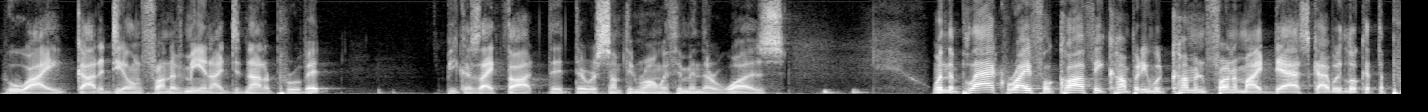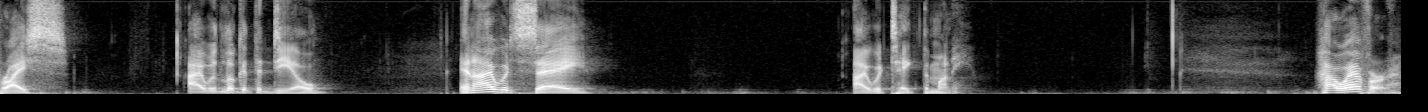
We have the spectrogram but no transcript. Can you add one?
who I got a deal in front of me and I did not approve it because I thought that there was something wrong with him, and there was. When the Black Rifle Coffee Company would come in front of my desk, I would look at the price, I would look at the deal, and I would say, I would take the money. However,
